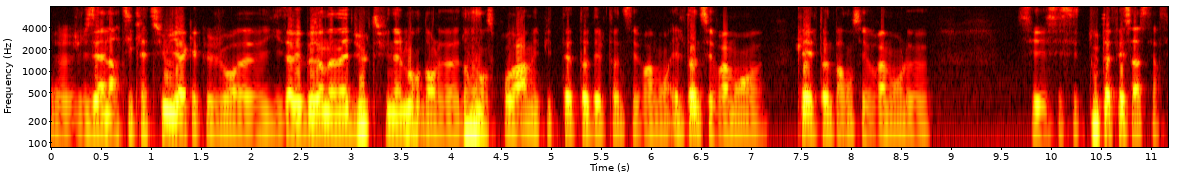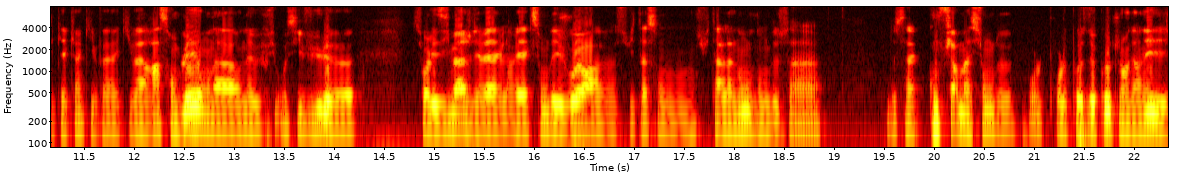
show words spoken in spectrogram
euh, je lisais un article là-dessus il y a quelques jours. ils avaient besoin d'un adulte finalement dans, le, dans, ce programme. Et puis peut-être Todd Elton, c'est vraiment Elton, c'est vraiment Clay Elton, pardon, c'est vraiment le c'est tout à fait ça. C'est-à-dire c'est quelqu'un qui va qui va rassembler. On a on a aussi vu le sur les images, la réaction des joueurs euh, suite à son, suite à l'annonce donc de sa, de sa confirmation de, pour, le, poste de coach l'an dernier.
